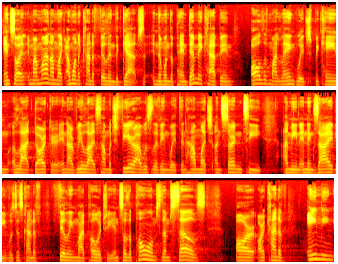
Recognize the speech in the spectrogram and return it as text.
and so in my mind, I'm like, I want to kind of fill in the gaps. And then when the pandemic happened, all of my language became a lot darker. And I realized how much fear I was living with and how much uncertainty, I mean, and anxiety was just kind of filling my poetry. And so the poems themselves are, are kind of aiming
